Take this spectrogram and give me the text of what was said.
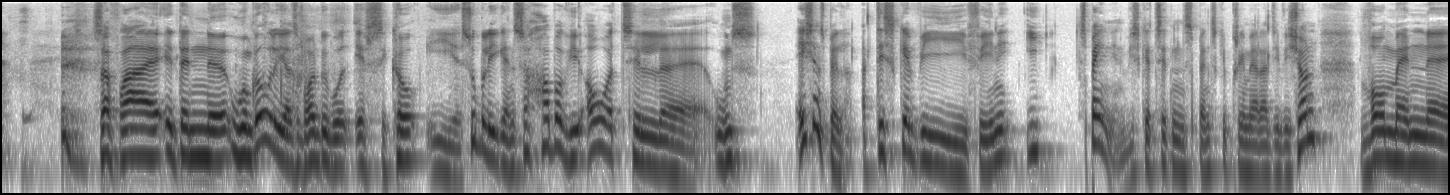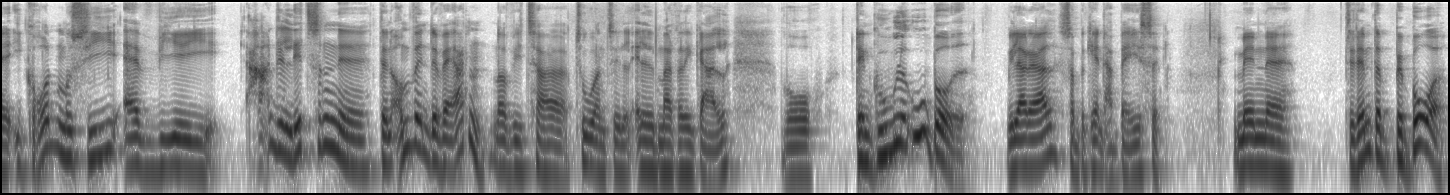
så fra øh, den uh, uundgåelige, altså Brøndby mod FCK i uh, Superligaen, så hopper vi over til uh, ugens Asian-spil, og det skal vi finde i Spanien. Vi skal til den spanske Primera Division, hvor man øh, i grund må sige, at vi har det lidt sådan øh, den omvendte verden, når vi tager turen til El Madrigal, hvor den gule ubåd, Villarreal, som bekendt har base. Men øh, til dem, der bebor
